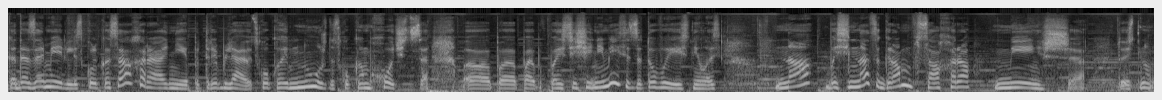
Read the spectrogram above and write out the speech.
когда замерили, сколько сахара они потребляют, сколько им нужно, сколько им хочется э, по, по, по истечении месяца, то выяснилось на 18 граммов сахара меньше. То есть, ну,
